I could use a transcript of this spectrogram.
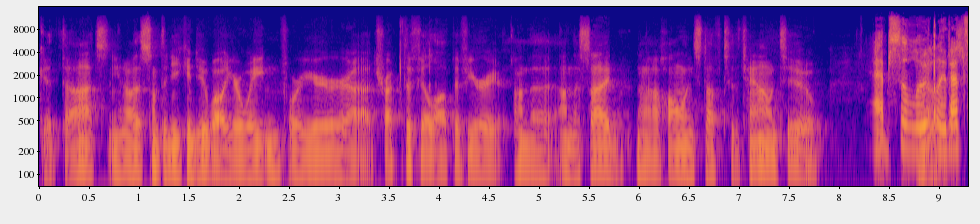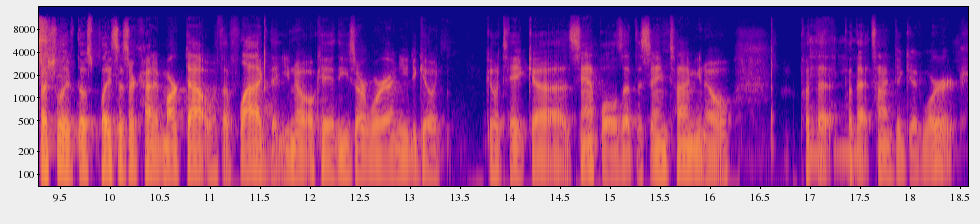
good thoughts. You know, it's something you can do while you're waiting for your uh, truck to fill up. If you're on the on the side uh, hauling stuff to the town too. Absolutely, uh, that's especially if those places are kind of marked out with a flag that you know, okay, these are where I need to go go take uh, samples at the same time. You know, put that mm-hmm. put that time to good work.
